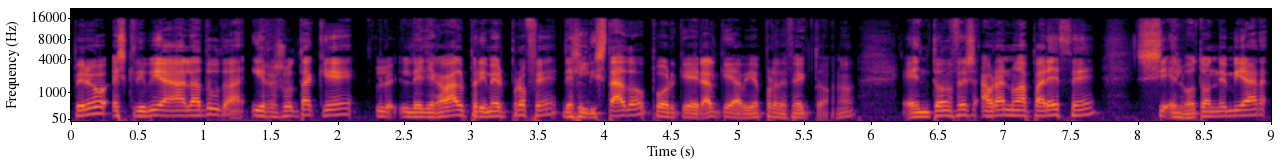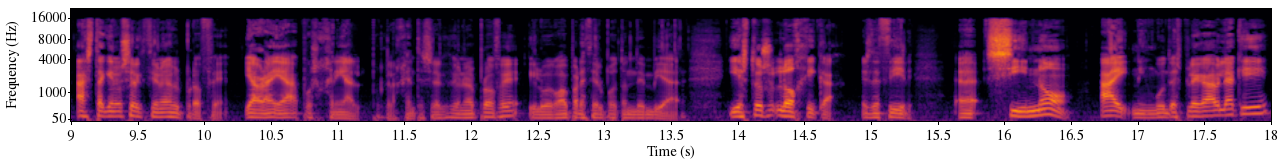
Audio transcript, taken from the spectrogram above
pero escribía la duda y resulta que le llegaba al primer profe del listado porque era el que había por defecto. Entonces ahora no aparece el botón de enviar hasta que no seleccione el profe. Y ahora ya, pues genial, porque la gente selecciona el profe y luego aparece el botón de enviar. Y esto es lógica. Es decir, eh, si no hay ningún desplegable aquí,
